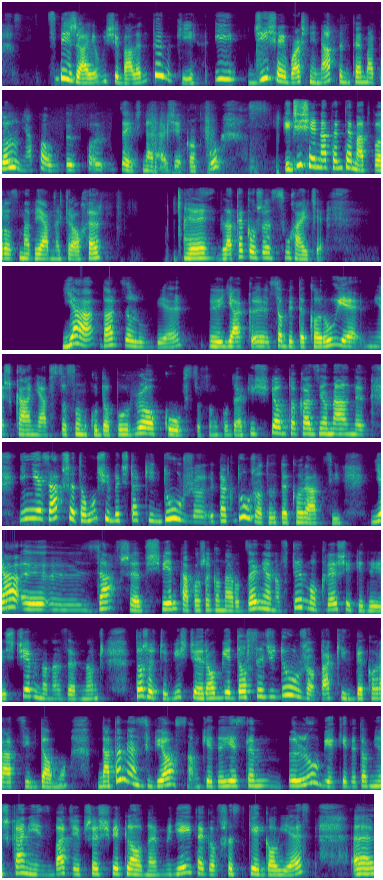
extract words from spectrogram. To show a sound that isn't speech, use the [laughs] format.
Zbliżają się walentynki i dzisiaj właśnie na ten temat, Lolunia, po, po, zejdź na razie kotku, i dzisiaj na ten temat porozmawiamy trochę, e, dlatego że słuchajcie, ja bardzo lubię jak y, sobie dekoruję mieszkania w stosunku do pół roku, w stosunku do jakichś świąt okazjonalnych i nie zawsze to musi być taki dużo, tak dużo tych dekoracji. Ja y, zawsze w święta Bożego Narodzenia, no w tym okresie, kiedy jest ciemno na zewnątrz, to rzeczywiście robię dosyć dużo takich dekoracji w domu. Natomiast wiosną, kiedy jestem, lubię, kiedy to mieszkanie jest bardziej prześwietlone, mniej tego wszystkiego jest,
